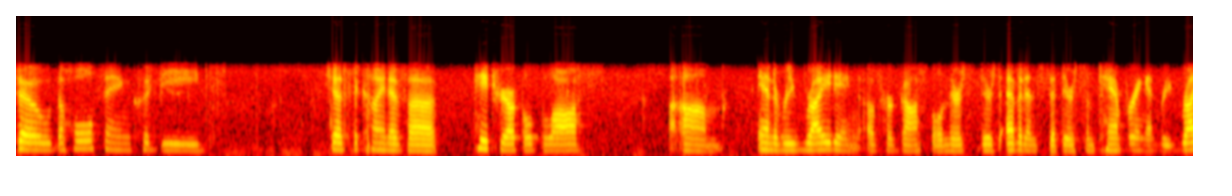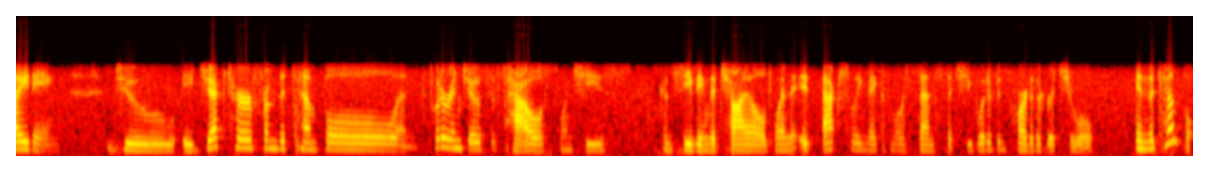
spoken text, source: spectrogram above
So the whole thing could be just a kind of a patriarchal gloss um, and a rewriting of her gospel. And there's there's evidence that there's some tampering and rewriting to eject her from the temple and put her in Joseph's house when she's conceiving the child, when it actually makes more sense that she would have been part of the ritual in the temple.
